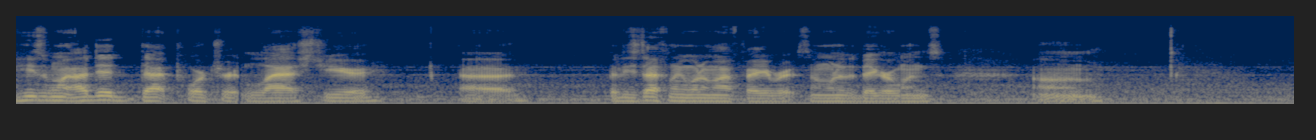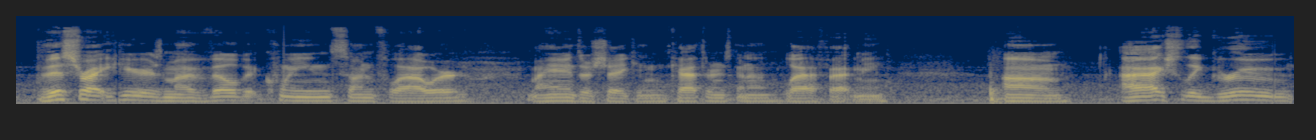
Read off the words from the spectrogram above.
he's one. I did that portrait last year, uh, but he's definitely one of my favorites and one of the bigger ones. Um, this right here is my Velvet Queen sunflower. My hands are shaking. Catherine's gonna laugh at me. Um, I actually grew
